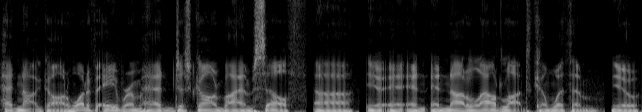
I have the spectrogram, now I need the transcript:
had not gone? What if Abram had just gone by himself, uh, you know, and, and not allowed Lot to come with him? You know,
